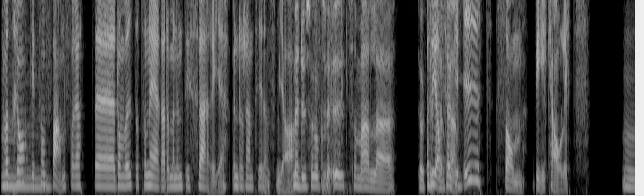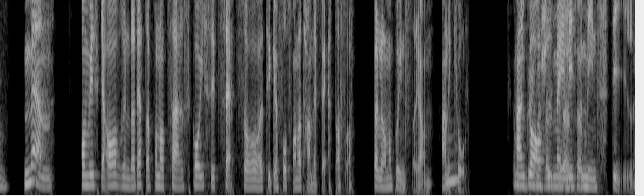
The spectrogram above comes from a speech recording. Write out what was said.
Det var Mm. tråkigt som fan för att eh, de var ute och turnerade, men inte i Sverige under den tiden som jag... Men du såg också sagt. ut som alla Alltså jag såg ju ut som Bill Kaulitz. Mm. Men om vi ska avrunda detta på något så här skojsigt sätt så tycker jag fortfarande att han är fet alltså. Följer honom på Instagram, han är Mm. cool. Han gav väl mig lite sen. min stil.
